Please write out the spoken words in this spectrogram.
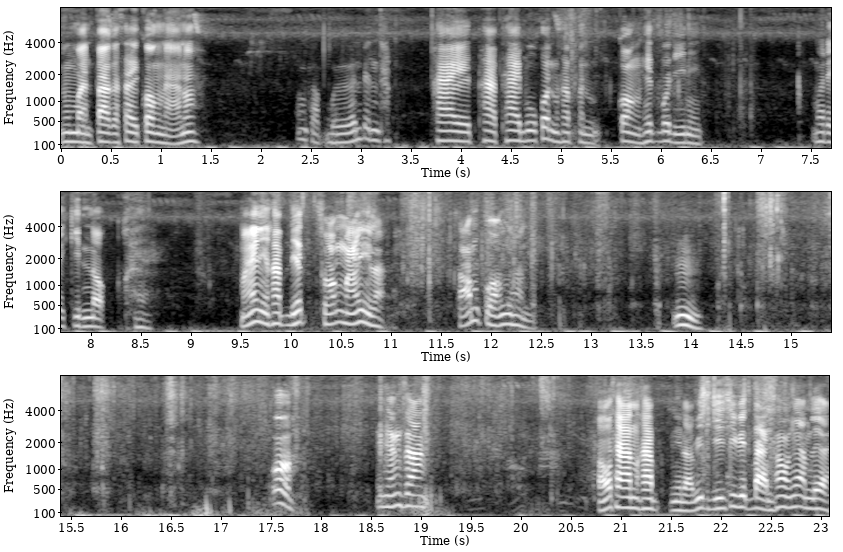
นุ่มบานปลากระใส่กล้องหนาเนาะต้องกับเบิร์นเป็นทายภาพทายบุคคลครับมันกล้องเฮ็ดบอดีนี่ไม่ได้กินดอก ไม้นี่ครับ เด็ดสองไม้นี่แหละสามกล่องนี่หันอืมโอ้เป็นยังสร้างเผาทานครับ นี่แหละวิถีชีวิตบ้านเฮาย่ามเลี้ยง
